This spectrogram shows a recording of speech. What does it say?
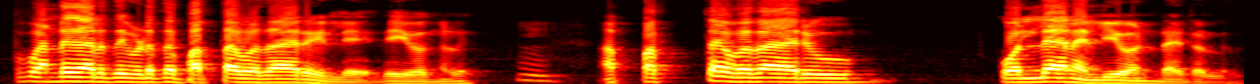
ഇപ്പൊ പണ്ട് കാലത്ത് ഇവിടുത്തെ പത്ത് അവതാരം ഇല്ലേ ദൈവങ്ങൾ ആ പത്ത് അവതാരവും കൊല്ലാനല്ലയോ ഉണ്ടായിട്ടുള്ളത്?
